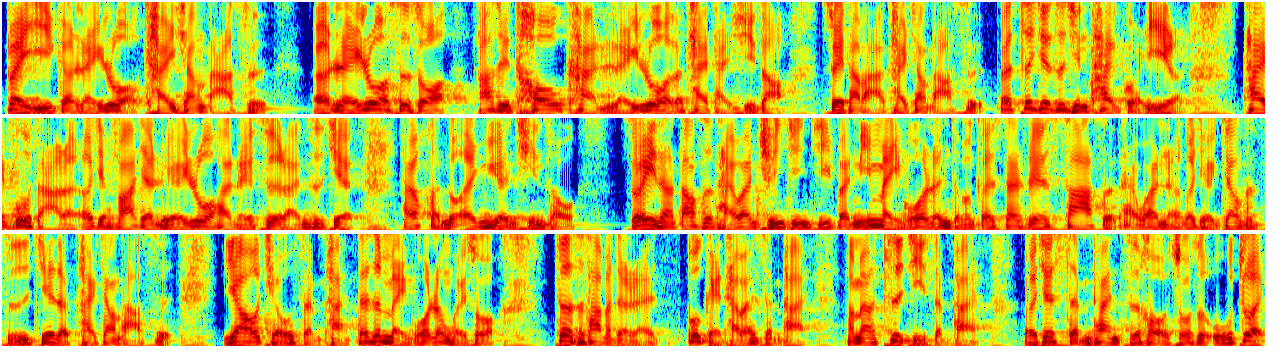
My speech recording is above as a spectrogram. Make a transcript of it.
被一个雷洛开枪打死。而雷洛是说他去偷看雷洛的太太洗澡，所以他把他开枪打死。那这件事情太诡异了，太复杂了，而且发现雷洛和雷志兰之间还有很多恩怨情仇。所以呢，当时台湾群情激愤，你美国人怎么可以在这边杀死台湾人，而且这样子直接的开枪打死，要求审判。但是美国认为说这是他们的人，不给台湾审判，他们要自己审判，而且审判之后说是无罪，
